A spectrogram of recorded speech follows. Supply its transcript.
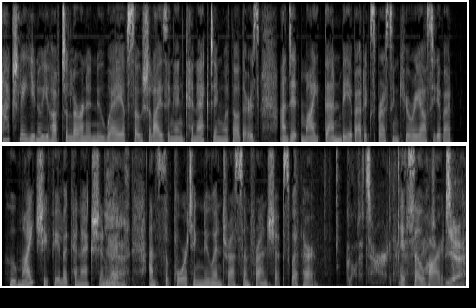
actually, you know, you have to learn a new way of socializing and connecting with others. And it might then be about expressing curiosity about who might she feel a connection Yeah. with and supporting new interests and friendships with her. God, it's hard. It's so hard. Yeah.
